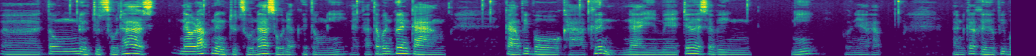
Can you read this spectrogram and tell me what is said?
เอ่อตรง 1.05 แนวรับ 1.050 เนี่ยคือตรงนี้นะครับ ถ้าเพื่อนๆกลางกลางพี่โบขาขึ้นในเมเจอร์สวิงนี้ตัวนี้ครับ นั่นก็คือพี่โบ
